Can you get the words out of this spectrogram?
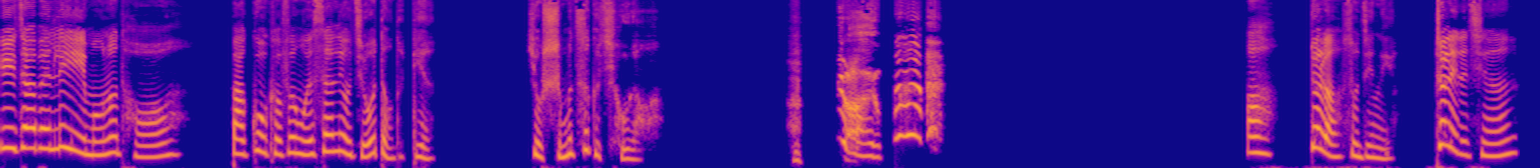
一家被利益蒙了头，把顾客分为三六九等的店，有什么资格求饶啊？哎呦！啊，对了，宋经理，这里的钱。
